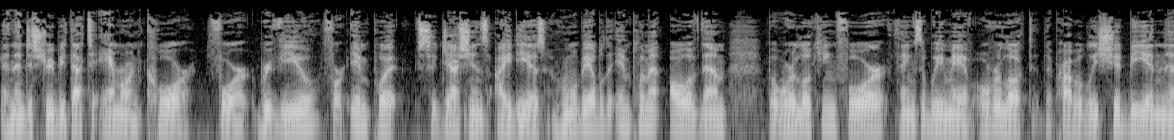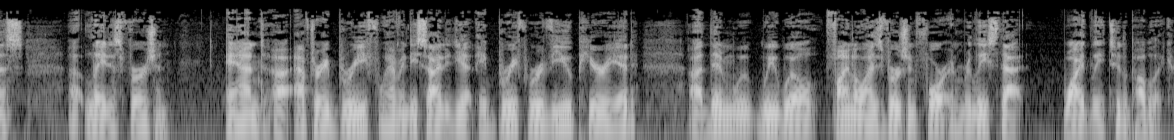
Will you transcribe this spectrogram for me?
and then distribute that to AmRRON Core for review, for input, suggestions, ideas. We won't be able to implement all of them, but we're looking for things that we may have overlooked that probably should be in this uh, latest version. And uh, after a brief, we haven't decided yet, a brief review period, uh, then we, we will finalize version 4 and release that widely to the public.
